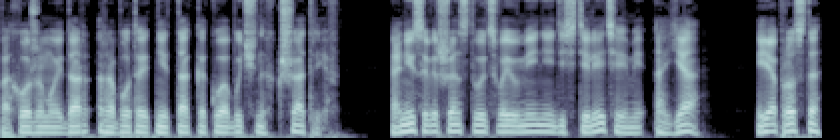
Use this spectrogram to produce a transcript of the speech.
Похоже, мой дар работает не так, как у обычных кшатриев. Они совершенствуют свои умения десятилетиями, а я... Я просто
